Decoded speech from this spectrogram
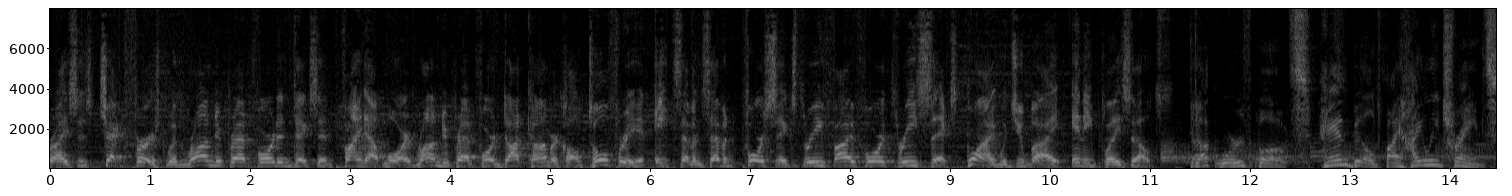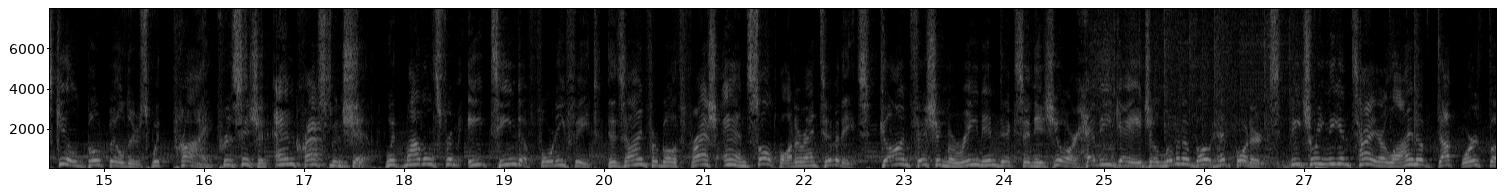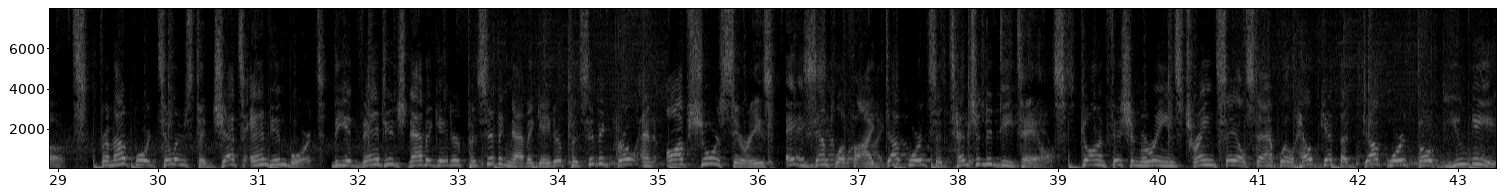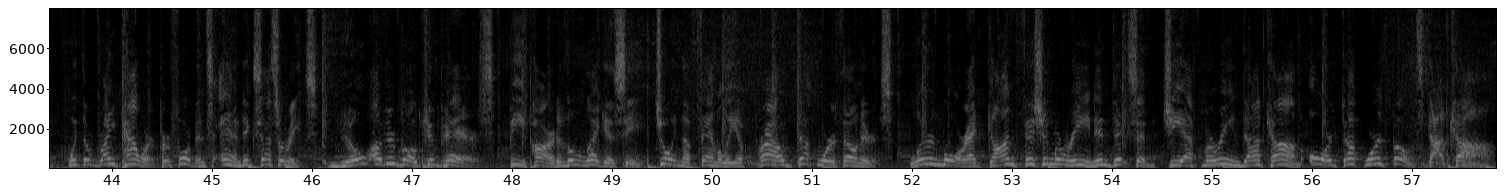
prices. Check first with Ron Dupratt Ford in Dixon. Find out more at rondupratford.com or call toll free at 877 463 5436. Why would you buy anyplace else? Duckworth Boats. Hand built by highly trained, skilled boat builders with pride, precision, and craftsmanship. With models from 18 to 40 feet. Designed for both fresh and saltwater activities. Gone Fishing Marine in Dixon is your heavy gauge aluminum boat headquarters. Featuring the entire line of Duckworth boats. From outboard tillers to jets and inboards. The Advantage Navigator, Pacific Navigator, Pacific Pro, and Offshore series exemplify Duckworth's attention to details. Gone Fishing Marine's trained sales staff will help get the Duckworth boat you need with the right power, performance, and accessories. No other boat compares. Be part of the legacy. Join the family of proud Duckworth owners. Learn more at Gone Fishing Marine in Dixon, gfmarine.com, or duckworthboats.com.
